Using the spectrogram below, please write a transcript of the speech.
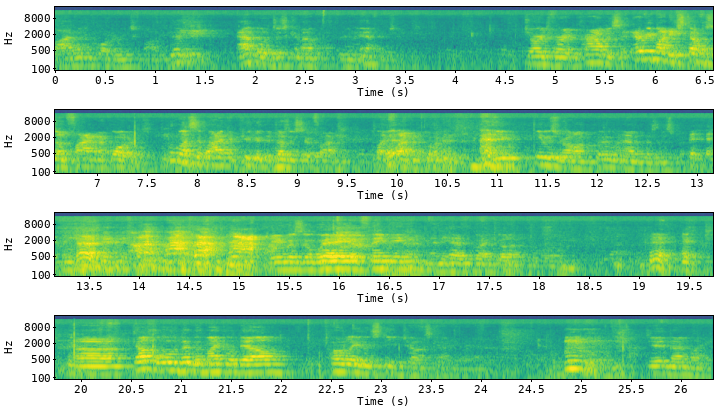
five and a quarter inch floppy disk. Apple had just come out with three and a half inches. George very proudly said, everybody's stuff is on five and a quarter. Who wants to buy a computer that doesn't show five, like five and a quarter? He, he was wrong, but it went out of business. It was a way of thinking, and he hadn't quite got up to the world. Uh, Dealt a little bit with Michael Dell, totally in the Steve Jobs category. Did not like him.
